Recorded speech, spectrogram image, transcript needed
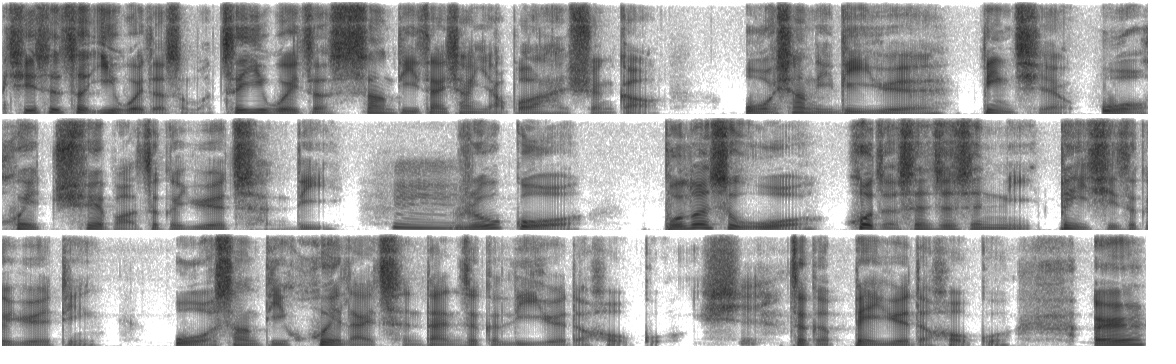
其实这意味着什么？这意味着上帝在向亚伯拉罕宣告：我向你立约，并且我会确保这个约成立。嗯如果不论是我，或者甚至是你背弃这个约定，我上帝会来承担这个立约的后果。是这个背约的后果。而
